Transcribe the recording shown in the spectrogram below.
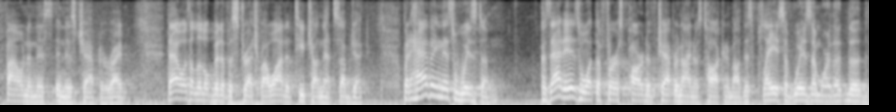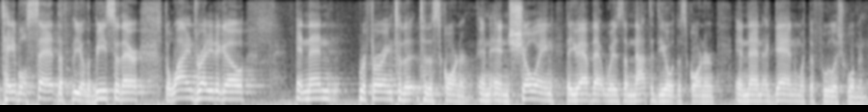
found in this in this chapter, right? That was a little bit of a stretch, but I wanted to teach on that subject. But having this wisdom, because that is what the first part of chapter 9 was talking about, this place of wisdom where the, the, the table's set, the, you know, the beasts are there, the wine's ready to go, and then referring to the, to the scorner and, and showing that you have that wisdom not to deal with the scorner, and then again with the foolish woman.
